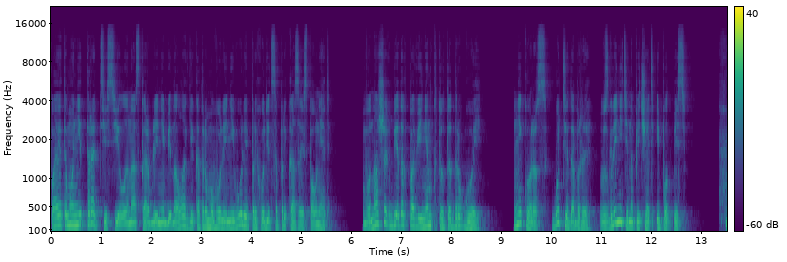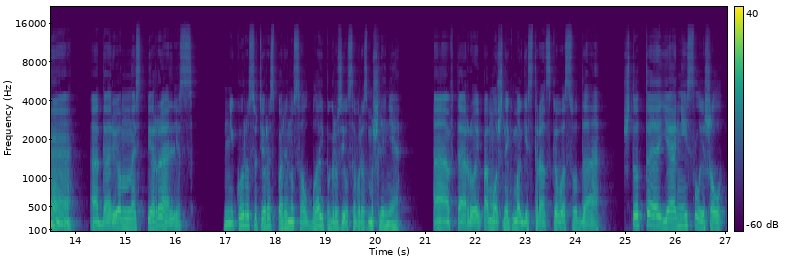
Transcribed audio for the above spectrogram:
«Поэтому не тратьте силы на оскорбление бедолаги, которому волей-неволей приходится приказы исполнять. В наших бедах повинен кто-то другой. Никорос, будьте добры, взгляните на печать и подпись». «Хм, одаренность Пиралис». Никорос утер испарину со лба и погрузился в размышления. «А второй помощник магистратского суда. Что-то я не слышал».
